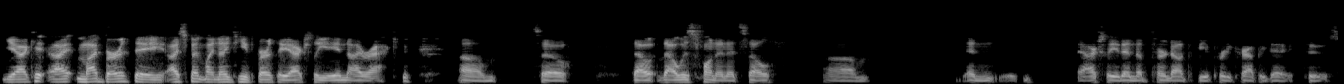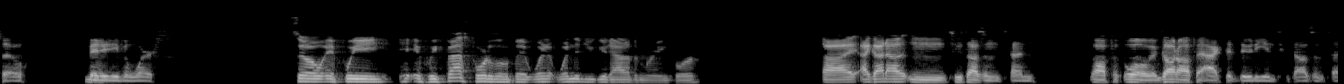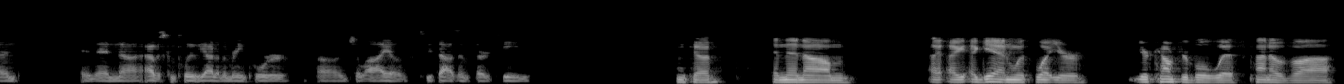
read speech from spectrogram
Yeah, I, I my birthday. I spent my 19th birthday actually in Iraq. um, so that that was fun in itself. Um, and actually, it ended up turned out to be a pretty crappy day too. So made it even worse. So if we if we fast forward a little bit, when when did you get out of the Marine Corps? I I got out in 2010. Off well, I got off of active duty in 2010, and then uh, I was completely out of the Marine Corps uh, July of 2013. Okay, and then um, I, I again with what you're you're comfortable with, kind of uh,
